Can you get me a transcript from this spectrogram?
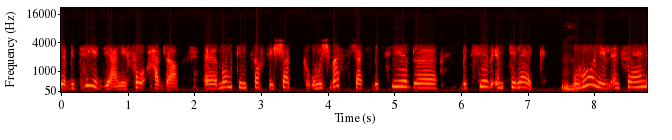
بتزيد يعني فوق حدا ممكن تصفي شك ومش بس شك بتصير بتصير امتلاك. وهون الإنسان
